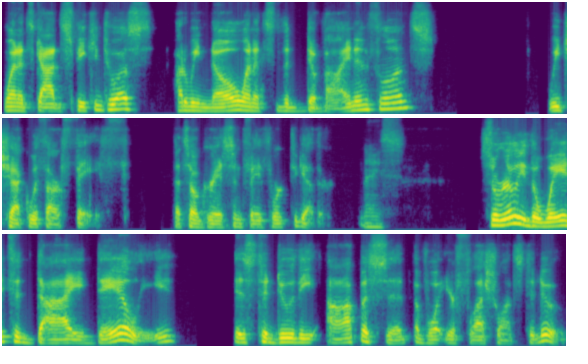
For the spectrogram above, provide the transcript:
when it's God speaking to us? How do we know when it's the divine influence? We check with our faith. That's how grace and faith work together. Nice. So, really, the way to die daily is to do the opposite of what your flesh wants to do.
